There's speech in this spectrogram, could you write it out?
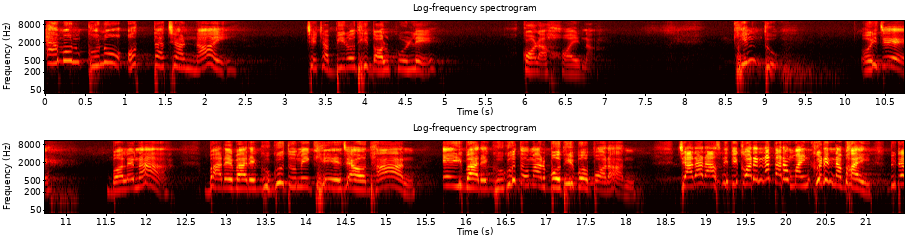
এমন কোনো অত্যাচার নাই যেটা বিরোধী দল করলে করা হয় না। কিন্তু ওই যে বলে না, বারে বারে ঘুঘু তুমি খেয়ে যাও ধান এইবারে ঘুঘু তোমার বধিব পরাণ। যারা রাজনীতি করেন না, তারা মাইন্ড করেন না ভাই দুটা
